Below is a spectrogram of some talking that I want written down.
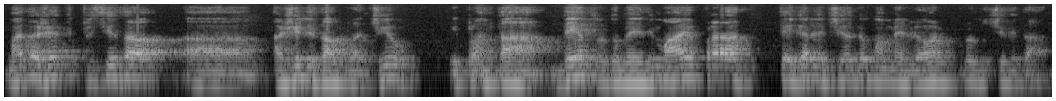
Mas a gente precisa ah, agilizar o plantio e plantar dentro do mês de maio para ter garantia de uma melhor produtividade.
